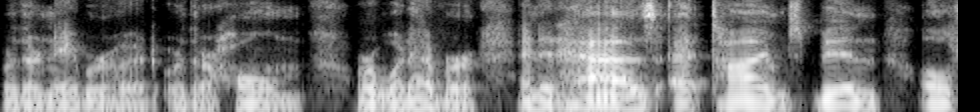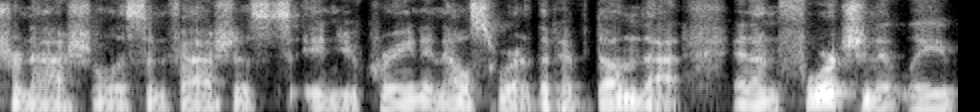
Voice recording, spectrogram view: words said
or their neighborhood or their home or whatever. And it has at times been ultra nationalists and fascists in Ukraine and elsewhere that have done that. And unfortunately,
